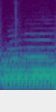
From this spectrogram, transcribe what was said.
my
